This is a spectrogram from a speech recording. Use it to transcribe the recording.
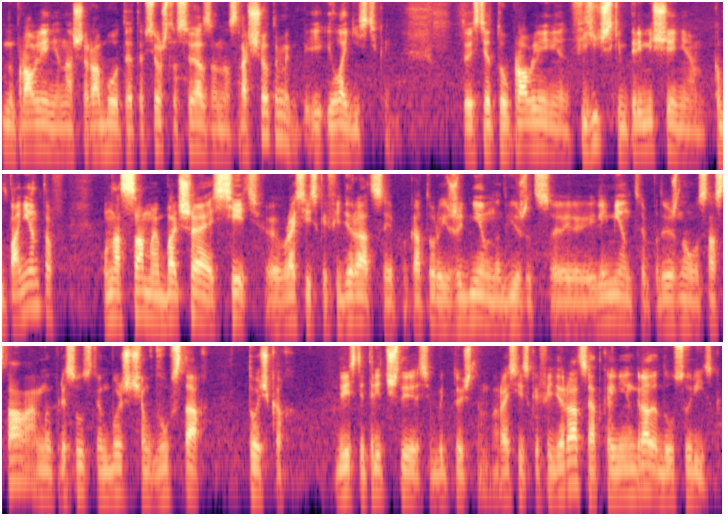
направление нашей работы — это все, что связано с расчетами и, и логистикой. То есть это управление физическим перемещением компонентов. У нас самая большая сеть в Российской Федерации, по которой ежедневно движутся элементы подвижного состава. Мы присутствуем больше, чем в 200 точках, 234, если быть точным, Российской Федерации, от Калининграда до Уссурийска.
